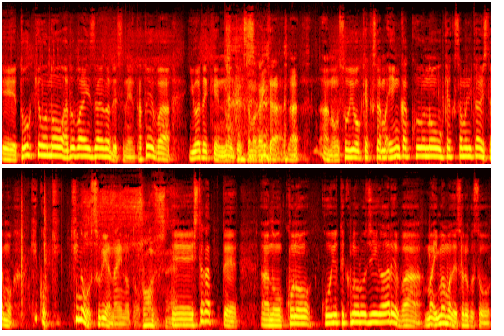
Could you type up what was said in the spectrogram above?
えー、東京のアドバイザーがですね、例えば岩手県のお客様がいたら、あの、そういうお客様、遠隔のお客様に対しても結構機能するやないのと。そうですね。えー、したがって、あの、この、こういうテクノロジーがあれば、まあ今までそれこそ、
